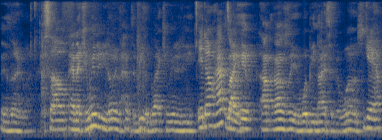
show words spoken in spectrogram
Exactly. So And the community you don't even have to be the black community. it don't have to. Like it, honestly, it would be nice if it was. yeah,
